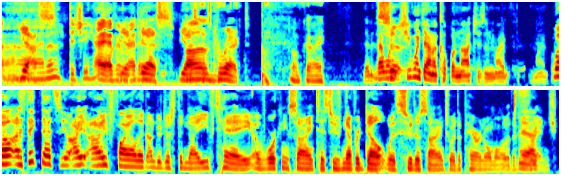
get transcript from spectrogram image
Uh, Yes. I don't know. Did she? I haven't Yeah, read it. yes, yes, Uh, that's correct. Okay. That, that So- one, she went down a couple of notches in my, in my book. Well, I think that's you know I, I file it under just the naivete of working scientists who've never dealt with pseudoscience or the paranormal or the Yeah. fringe.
